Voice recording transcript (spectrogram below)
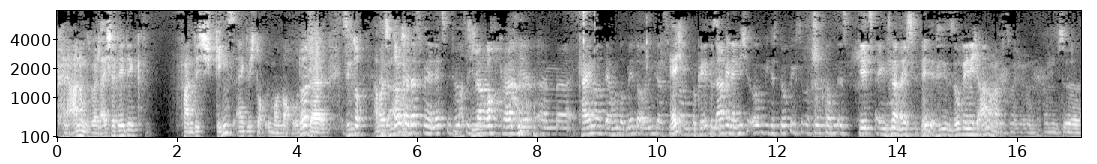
keine Ahnung, bei Leichtathletik fand ich, ging's eigentlich doch immer noch, oder? Da sind doch, aber Also sind doch außer dass von den letzten 40 Martina Jahren Koch. quasi ähm, äh, keiner der 100 Meter Olympiasieger Echt? Okay, im Nachhinein nicht irgendwie des Dopings überführt worden ist, geht's eigentlich nach Leichtathletik. Nee, so wenig Ahnung habe ich zum Beispiel schon. Und äh,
